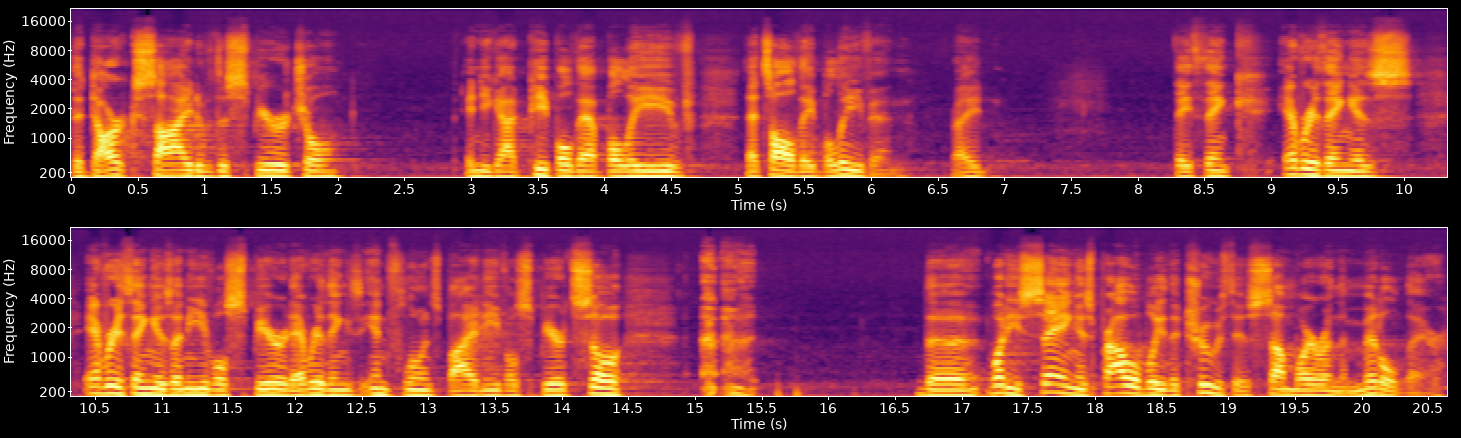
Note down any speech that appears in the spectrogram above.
the dark side of the spiritual, and you got people that believe that's all they believe in, right? They think everything is everything is an evil spirit, everything's influenced by an evil spirit. So the what he's saying is probably the truth is somewhere in the middle there.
